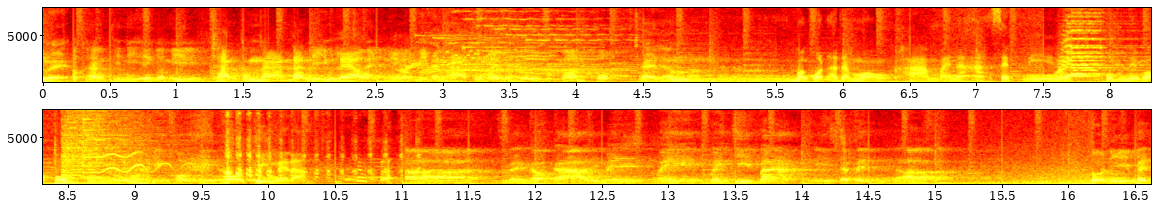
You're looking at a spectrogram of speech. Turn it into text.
ด้วยเพราะทางที่นี่เองก็มีช่างทำงานด้านนี้อยู่แล้วใช่อันนี้ไม่มีปัญหาเครื่องไม้เครื่องมืออุปกรณ์ครบ ใช่แล้วครับบางคนอาจจะมองข้ามไปนะฮะ เซตนี้เนี่ยผมเรียกว่าโฟกิงเลยจริงโคจริงคโฟรับกิงเลยนะ อ่าเป็นเก้าเก้านี่ไม่ไม่ไม่จี๊ดมากอันนี้จะเป็นอ่าตัวนี้เป็น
